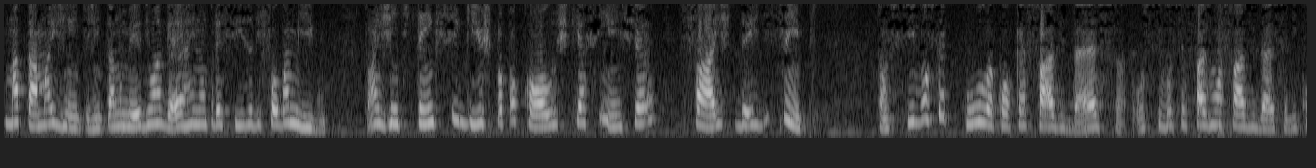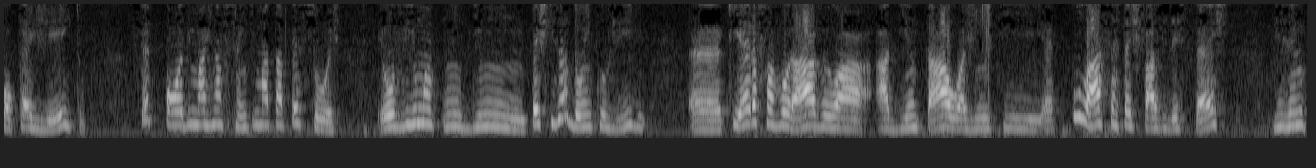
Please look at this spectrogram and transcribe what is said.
matar mais gente. A gente está no meio de uma guerra e não precisa de fogo amigo. Então a gente tem que seguir os protocolos que a ciência faz desde sempre. Então, se você pula qualquer fase dessa, ou se você faz uma fase dessa de qualquer jeito, você pode mais na frente matar pessoas. Eu ouvi uma, um, de um pesquisador, inclusive, é, que era favorável a, a adiantar ou a gente é, pular certas fases desse teste, dizendo,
